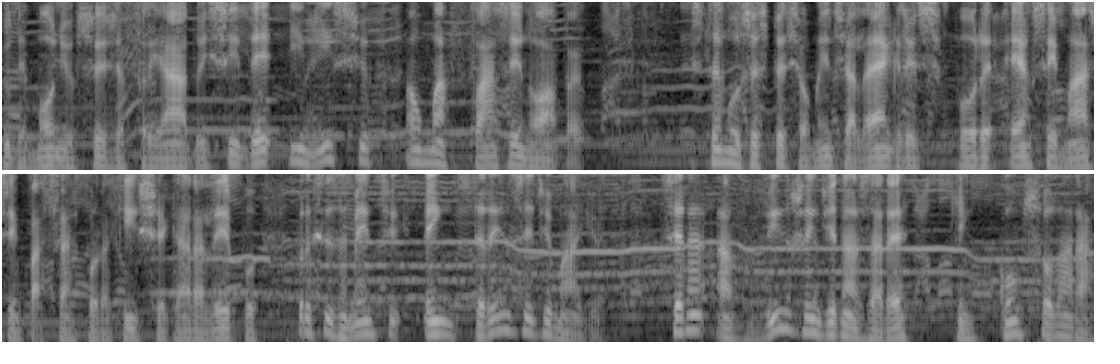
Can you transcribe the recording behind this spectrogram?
que o demônio seja freado e se dê início a uma fase nova. Estamos especialmente alegres por essa imagem passar por aqui e chegar a Alepo, precisamente em 13 de maio. Será a Virgem de Nazaré quem consolará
